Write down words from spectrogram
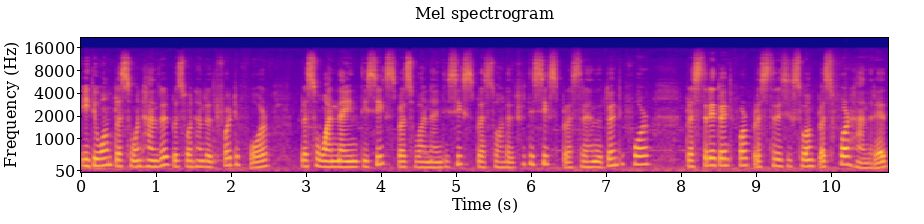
81 plus 100 plus 144 plus 196 plus 196 plus 256 plus 324 plus 324 plus 361 plus 400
